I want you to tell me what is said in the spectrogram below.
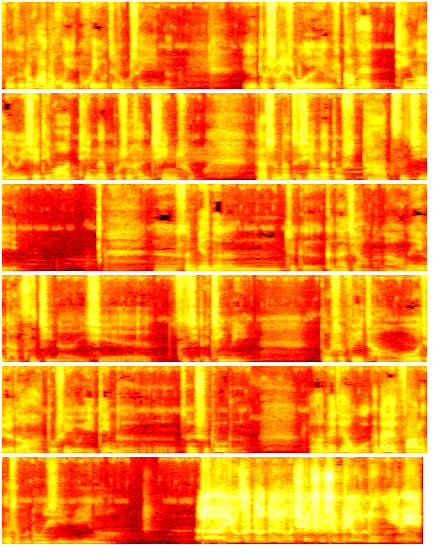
否则的话呢，会会有这种声音的，有的，所以说我有刚才听哦，有一些地方听的不是很清楚，但是呢，这些呢都是他自己，嗯，身边的人这个跟他讲的，然后呢，也有他自己呢一些自己的经历。都是非常，我觉得啊，都是有一定的真实度的。然后那天我跟他也发了个什么东西语音啊，啊，有很多内容确实是没有录，因为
